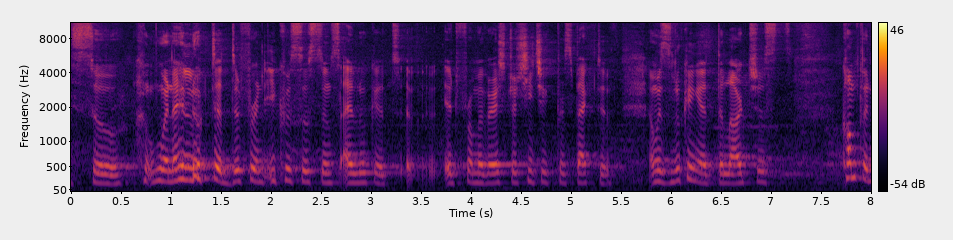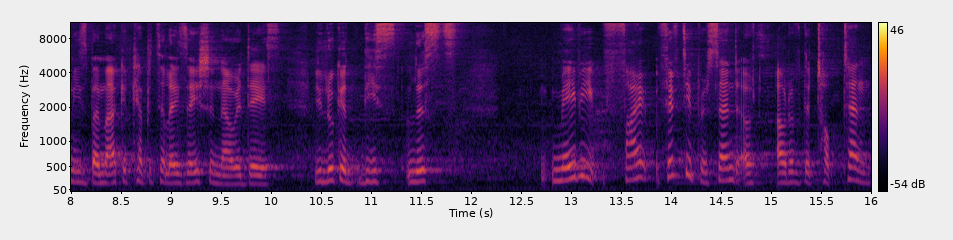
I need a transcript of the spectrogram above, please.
So when I looked at different ecosystems, I look at uh, it from a very strategic perspective. I was looking at the largest companies by market capitalization nowadays. You look at these lists, maybe 50% out, out of the top 10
